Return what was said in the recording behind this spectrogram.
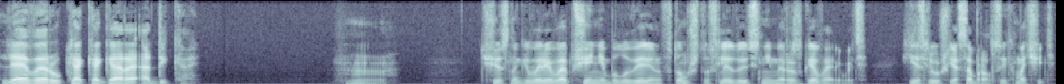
левая рука Кагара Адыка». «Хм...» Честно говоря, вообще не был уверен в том, что следует с ними разговаривать, если уж я собрался их мочить.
